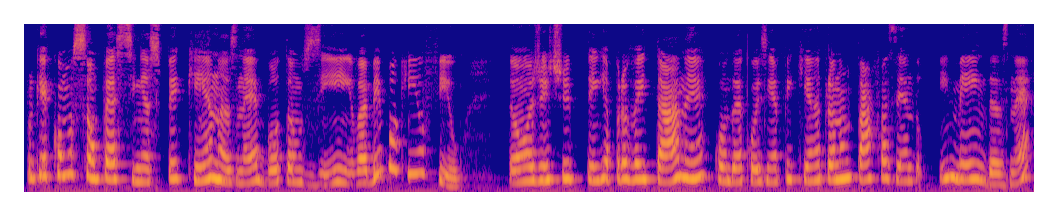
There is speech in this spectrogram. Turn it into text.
porque como são pecinhas pequenas, né, botãozinho, vai bem pouquinho o fio. Então, a gente tem que aproveitar, né, quando é coisinha pequena, para não estar tá fazendo emendas, né,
